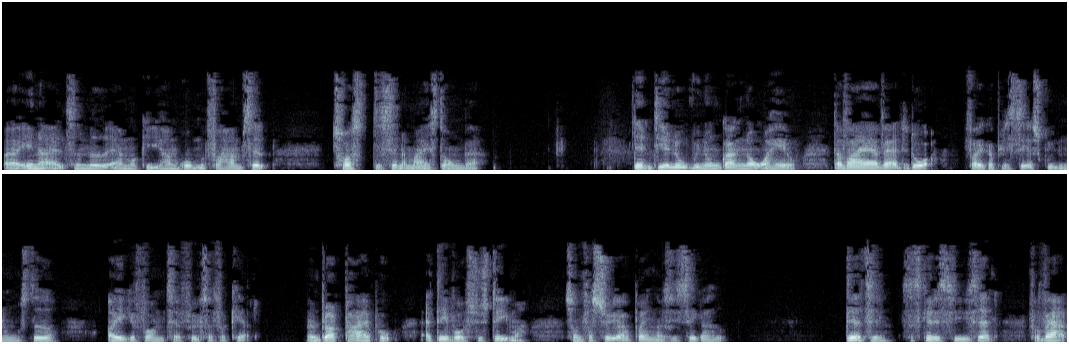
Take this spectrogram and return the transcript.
og jeg ender altid med, at jeg må give ham rummet for ham selv, trods det sender mig i stormvær. Den dialog, vi nogle gange når at have, der vejer jeg hvert et ord, for ikke at placere skylden nogen steder, og ikke få ham til at føle sig forkert. Men blot pege på, at det er vores systemer, som forsøger at bringe os i sikkerhed. Dertil så skal det siges, at for hvert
